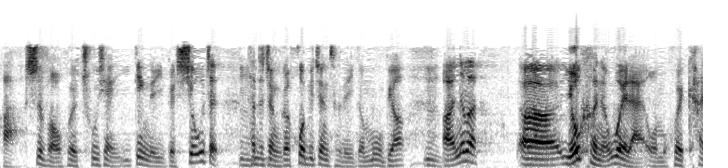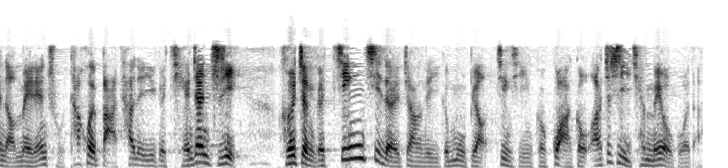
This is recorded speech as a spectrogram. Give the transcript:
啊，是否会出现一定的一个修正，它的整个货币政策的一个目标啊。那么呃，有可能未来我们会看到美联储它会把它的一个前瞻指引。和整个经济的这样的一个目标进行一个挂钩啊，这是以前没有过的，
